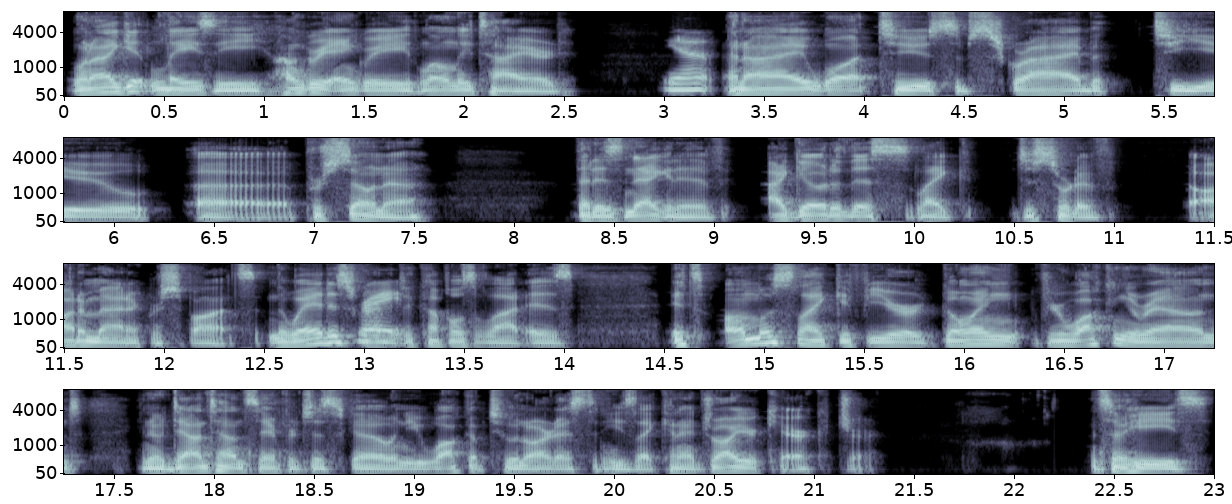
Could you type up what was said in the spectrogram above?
when I get lazy, hungry, angry, lonely, tired, yeah, and I want to subscribe to you uh, persona that is negative, I go to this like just sort of automatic response. And the way I describe right. it to couples a lot is it's almost like if you're going, if you're walking around, you know, downtown San Francisco and you walk up to an artist and he's like, Can I draw your caricature? And so he's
